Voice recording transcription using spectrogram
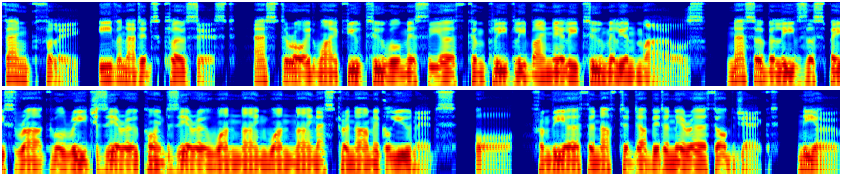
Thankfully, even at its closest, asteroid YQ2 will miss the Earth completely by nearly 2 million miles. NASA believes the space rock will reach 0.01919 astronomical units, or, from the Earth enough to dub it a near-Earth object, NEO,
